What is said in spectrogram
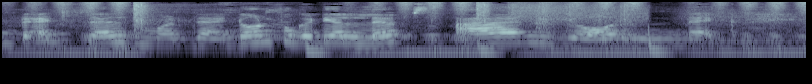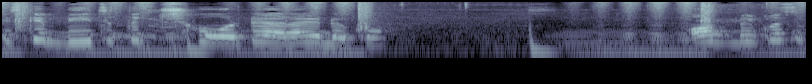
डेड सेल्स मर जाए। Don't forget your lips and your neck इसके बीच इतने छोटे है ना ये देखो। और बिल्कुल से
